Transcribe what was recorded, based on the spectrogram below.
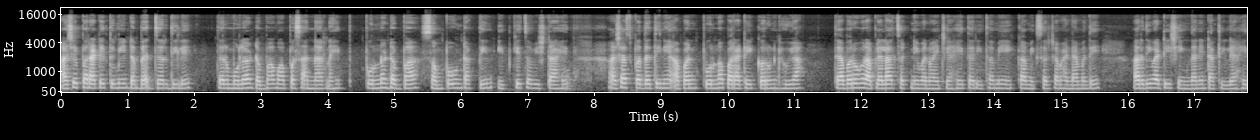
असे पराठे तुम्ही डब्यात जर दिले तर मुलं डब्बा वापस आणणार नाहीत. पूर्ण डब्बा संपवून टाकतील इतके चविष्ट आहेत. अशाच पद्धतीने आपण पूर्ण पराठे करून घेऊया. त्याबरोबर आपल्याला चटणी बनवायची आहे तर इथं मी एका मिक्सरच्या भांड्यामध्ये अर्धी वाटी शेंगदाणे टाकलेले आहेत.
